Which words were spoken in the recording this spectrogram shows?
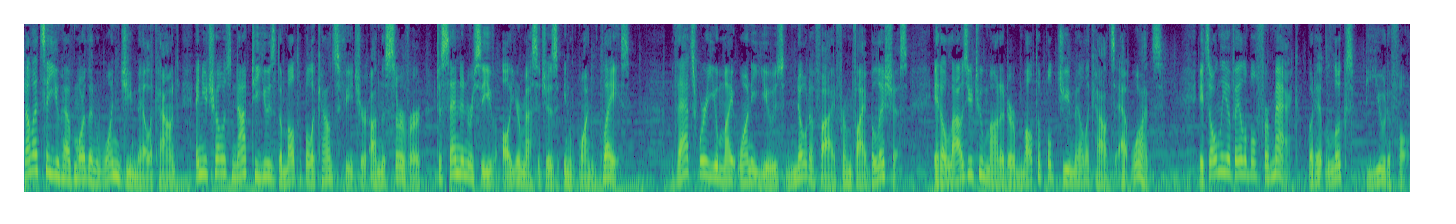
Now, let's say you have more than one Gmail account and you chose not to use the multiple accounts feature on the server to send and receive all your messages in one place. That's where you might want to use Notify from Vibealicious. It allows you to monitor multiple Gmail accounts at once. It's only available for Mac, but it looks beautiful.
